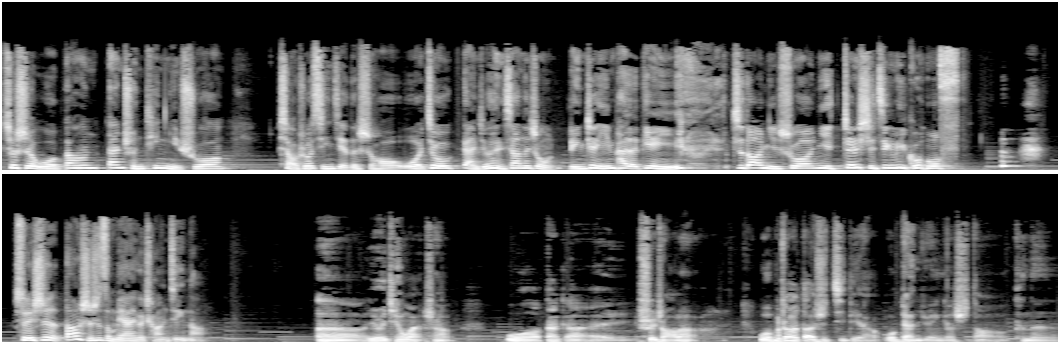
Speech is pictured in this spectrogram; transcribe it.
就是我刚单纯听你说小说情节的时候，我就感觉很像那种林正英拍的电影。直到你说你真实经历过，所以是当时是怎么样一个场景呢？呃，有一天晚上，我大概睡着了，我不知道到底是几点啊，我感觉应该是到可能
